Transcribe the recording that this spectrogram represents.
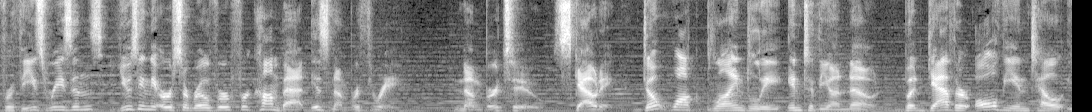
For these reasons, using the Ursa rover for combat is number 3. Number 2. Scouting. Don't walk blindly into the unknown but gather all the intel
